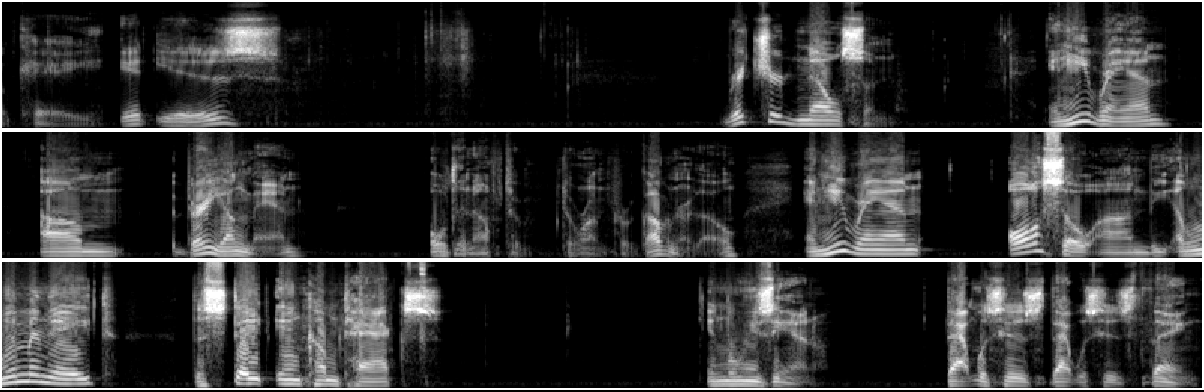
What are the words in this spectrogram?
Okay, it is Richard Nelson. And he ran, um, a very young man, old enough to, to run for governor, though, and he ran also on the eliminate the state income tax in Louisiana. That was his that was his thing.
